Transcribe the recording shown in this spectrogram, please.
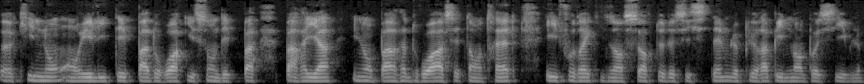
euh, qu'ils n'ont en réalité pas droit, qu'ils sont des parias, ils n'ont pas droit à cette entraide et il faudrait qu'ils en sortent de ce système le plus rapidement possible.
